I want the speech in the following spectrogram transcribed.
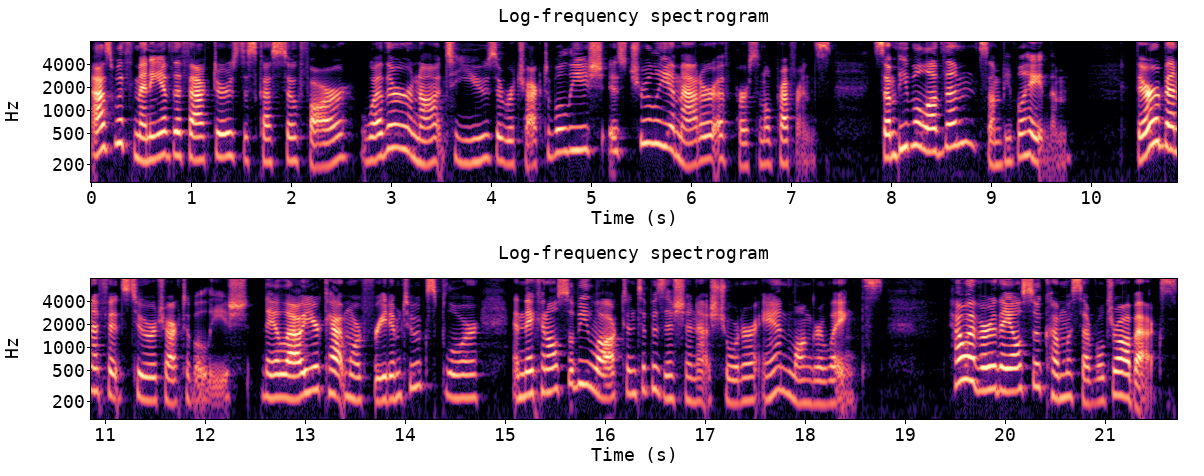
As with many of the factors discussed so far, whether or not to use a retractable leash is truly a matter of personal preference. Some people love them, some people hate them. There are benefits to a retractable leash. They allow your cat more freedom to explore, and they can also be locked into position at shorter and longer lengths. However, they also come with several drawbacks.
